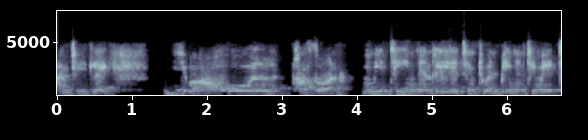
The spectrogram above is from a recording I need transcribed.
hundred. Like you're a whole person meeting and relating to and being intimate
